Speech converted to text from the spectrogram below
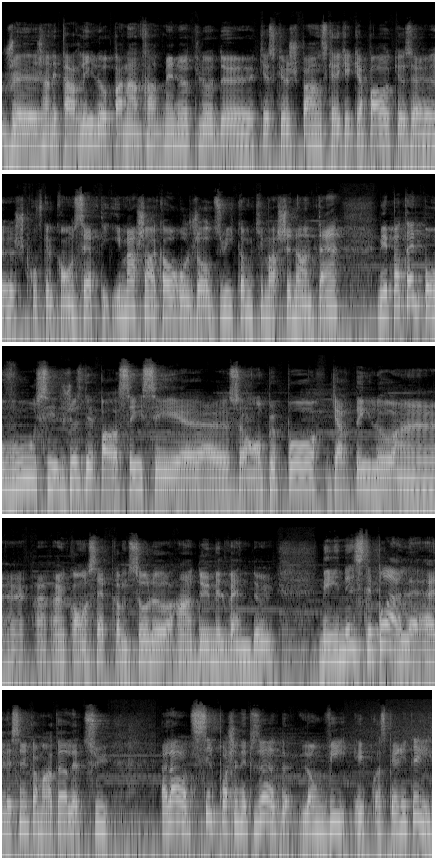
J'en ai parlé là, pendant 30 minutes là, de qu'est-ce que je pense, qu'à quelque part, que je trouve que le concept, il marche encore aujourd'hui comme qu'il marchait dans le temps. Mais peut-être pour vous, c'est juste dépassé. C'est, euh, on peut pas garder là, un, concept comme ça là, en 2022. Mais n'hésitez pas à laisser un commentaire là-dessus. Alors, d'ici le prochain épisode, longue vie et prospérité.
